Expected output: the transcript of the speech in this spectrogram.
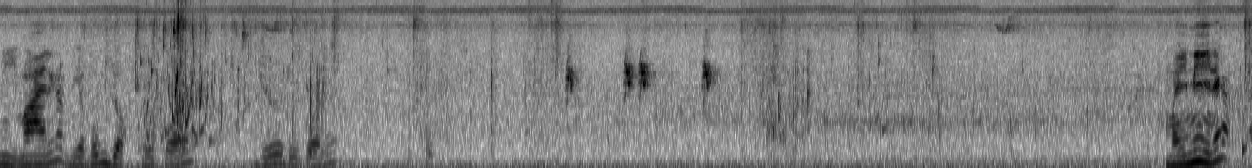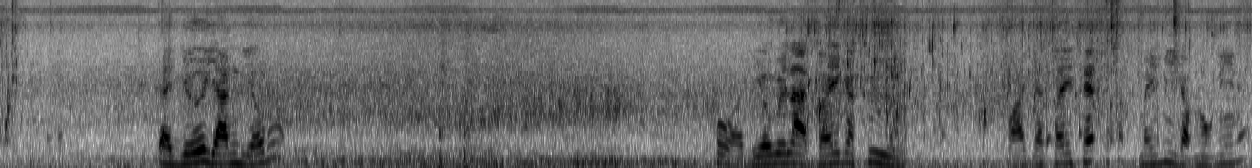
มีไม้นะครับเดี๋ยวผมหยกดูก่อนเดี๋ยวดูก่อนนะ ไม่มีนะแต่เยอะอย่างเดียวนะเพราะว่าเดียวเวลาใช้ก็คือว่าจะใช้เซ็ตไม่มีกับลูกนี้นะ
